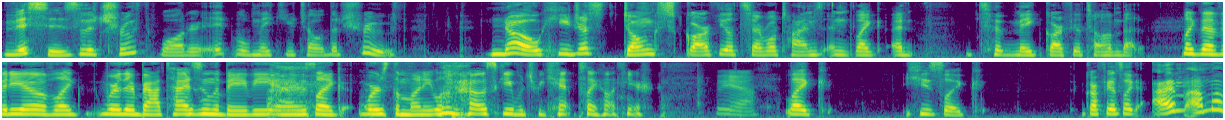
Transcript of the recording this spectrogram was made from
"This is the truth water. It will make you tell the truth." No, he just dunks Garfield several times and like uh, to make Garfield tell him that. Like that video of like where they're baptizing the baby, and it was like, "Where's the money, Lebowski?" Which we can't play on here. Yeah. Like, he's like, Garfield's like, "I'm I'm a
